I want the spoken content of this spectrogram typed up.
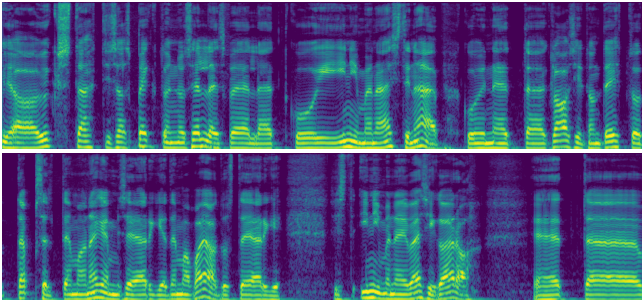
Ja üks tähtis aspekt on ju selles veel, et kui inimene hästi näeb, kui need äh, klaasid on tehtud täpselt tema nägemise järgi ja tema vajaduste järgi, siis inimene ei väsi ka ära, et äh,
